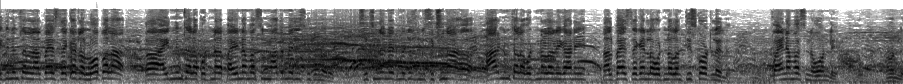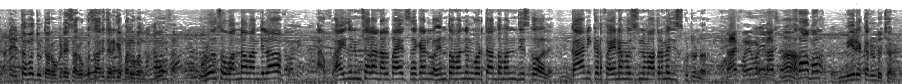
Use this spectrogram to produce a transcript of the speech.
ఐదు నిమిషాల నలభై ఐదు సెకండ్ల లోపల ఐదు నిమిషాల కొట్టిన ఫైవ్ నెంబర్స్ మాత్రమే తీసుకుంటున్నారు. సిక్స్ హండ్రెడ్ మీటర్స్ సిక్స్ ఆరు నిమిషాల కొట్టిన వాళ్ళని కానీ నలభై సెకండ్లో కొట్టిన వాళ్ళని తీసుకోవట్లేదు. ఫైవ్ నెంబర్స్ ఓన్లీ అంటే ఎంతమంది ఉంటారు? ఒకటేసారి ఒకసారి జరిగే పరుగు పందెం రూల్స్ వంద మందిలో ఐదు నిమిషాల నలభై ఐదు సెకండ్లు ఎంతో మందిని కొడితే అంత మందిని తీసుకోవాలి. కానీ ఇక్కడ ఫైవ్ నెంబర్స్ మాత్రమే తీసుకుంటున్నారు. మీరు ఎక్కడి నుండి వచ్చారండి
